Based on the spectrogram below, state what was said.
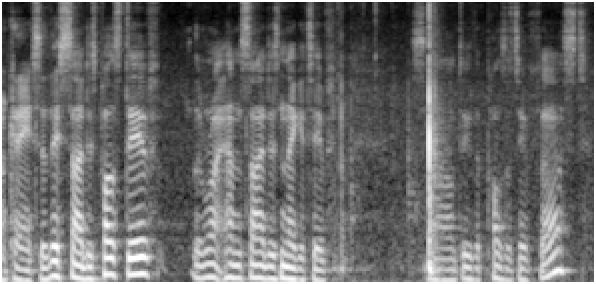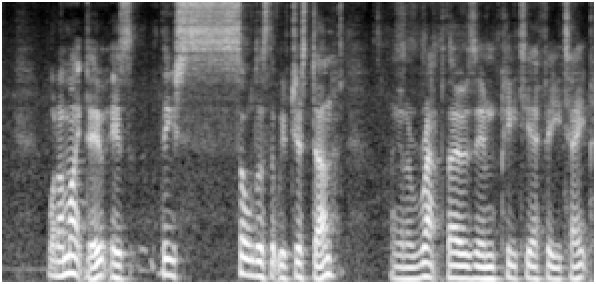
okay, so this side is positive, the right hand side is negative. So I'll do the positive first. What I might do is these solders that we've just done, I'm going to wrap those in PTFE tape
